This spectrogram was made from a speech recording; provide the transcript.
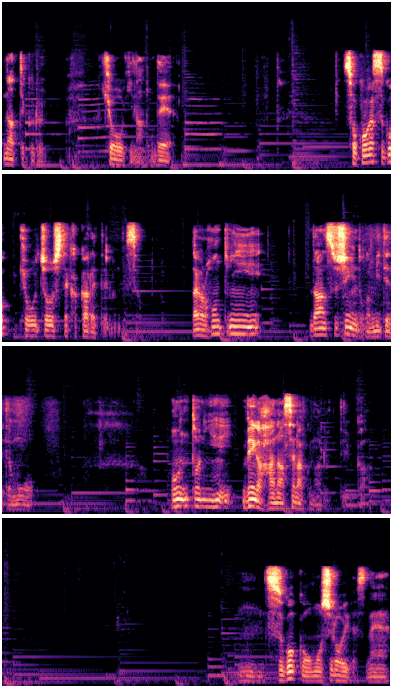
なってくる競技なのでそこがすごく強調して書かれてるんですよ。だから本当にダンスシーンとか見てても本当に目が離せなくなるっていうかうんすごく面白いですね。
